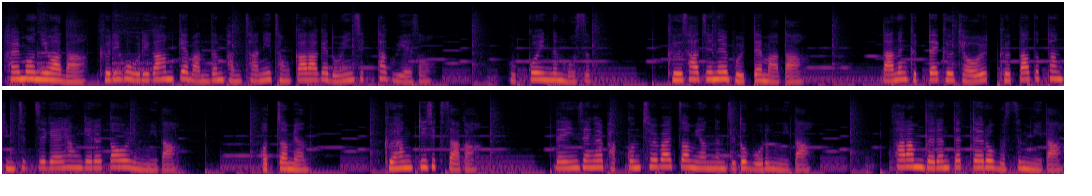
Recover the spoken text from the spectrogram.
할머니와 나 그리고 우리가 함께 만든 반찬이 정가락에 놓인 식탁 위에서 웃고 있는 모습. 그 사진을 볼 때마다 나는 그때 그 겨울 그 따뜻한 김치찌개의 향기를 떠올립니다. 어쩌면 그 한 끼 식사가 내 인생을 바꾼 출발점이었는지도 모릅니다. 사람들은 때때로 묻습니다.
